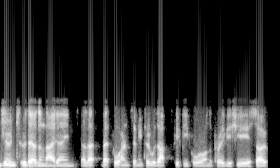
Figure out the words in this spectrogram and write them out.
June 2018, uh, that that 472 was up 54 on the previous year, so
